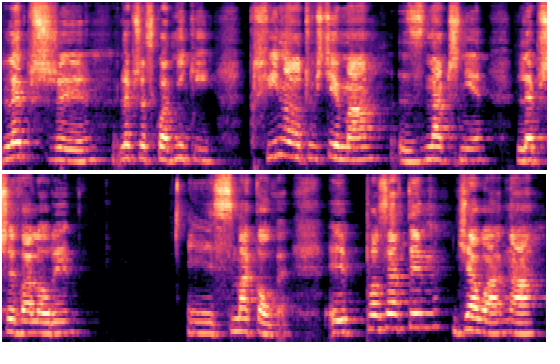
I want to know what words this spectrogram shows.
lepszy, lepsze składniki krwi, no oczywiście ma znacznie lepsze walory y, smakowe. Y, Poza tym działa na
